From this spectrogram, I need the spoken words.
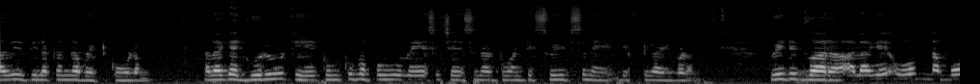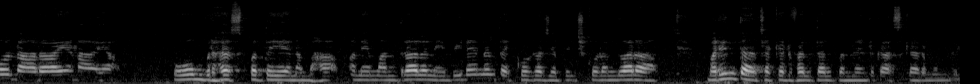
అది తిలకంగా పెట్టుకోవడం. అలాగే గురువుకి కుంకుమ పువ్వు వేసి చేసినటువంటి స్వీట్స్ని గిఫ్ట్గా ఇవ్వడం. వీటి ద్వారా అలాగే ఓం నమో నారాయణాయ ఓం బృహస్పతయే నమ అనే మంత్రాలని వీలైనంత ఎక్కువగా జపించుకోవడం ద్వారా మరింత చక్కటి ఫలితాలు పొందేందుకు ఆస్కారం ఉంది.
